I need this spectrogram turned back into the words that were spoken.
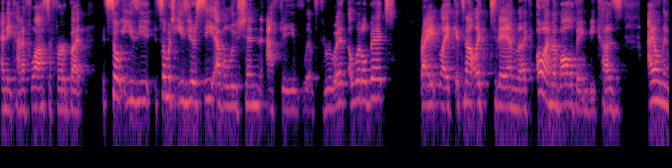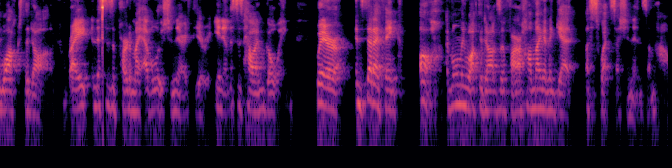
any kind of philosopher but it's so easy it's so much easier to see evolution after you've lived through it a little bit right like it's not like today i'm like oh i'm evolving because i only walked the dog right and this is a part of my evolutionary theory you know this is how i'm going where instead i think oh i've only walked the dog so far how am i going to get a sweat session in somehow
